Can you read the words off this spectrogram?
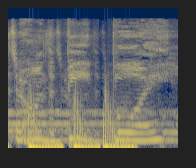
Master on the beat, boy.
